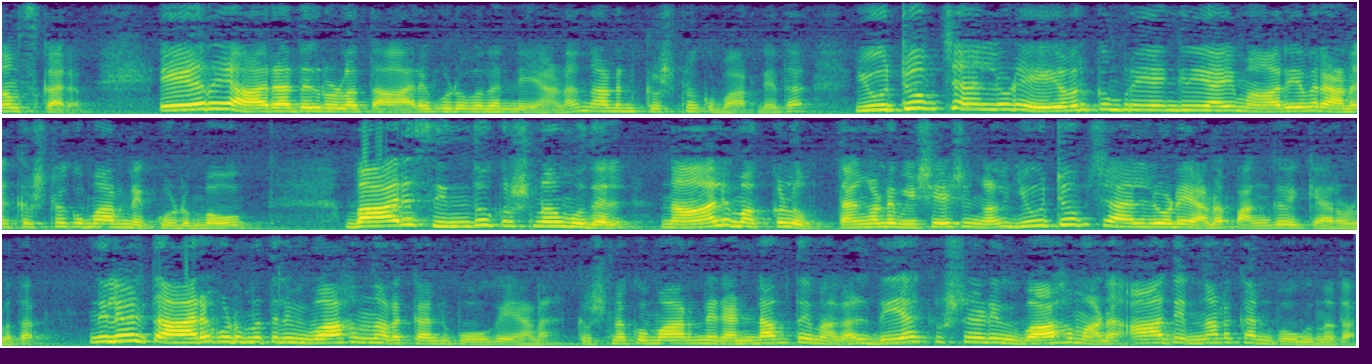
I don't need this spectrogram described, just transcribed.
നമസ്കാരം. ഏറെ ആരാധകരുള്ള താരം കുടുംബ തന്നെയാണ് നടൻ കൃഷ്ണകുമാറിന്റേത് യൂട്യൂബ് ചാനലിലൂടെ ഏവർക്കും പ്രിയങ്കരിയായി മാറിയവരാണ് കൃഷ്ണകുമാറിന്റെ കുടുംബവും. ഭാര്യ സിന്ധു കൃഷ്ണ മുതൽ നാല് മക്കളും തങ്ങളുടെ വിശേഷങ്ങൾ യൂട്യൂബ് ചാനലിലൂടെയാണ് പങ്കുവെക്കാറുള്ളത്. നിലവിൽ താരകുടുംബത്തിൽ വിവാഹം നടക്കാൻ പോവുകയാണ് കൃഷ്ണകുമാറിന്റെ രണ്ടാമത്തെ മകൾ ദിയ കൃഷ്ണയുടെ വിവാഹമാണ് ആദ്യം നടക്കാൻ പോകുന്നത്.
